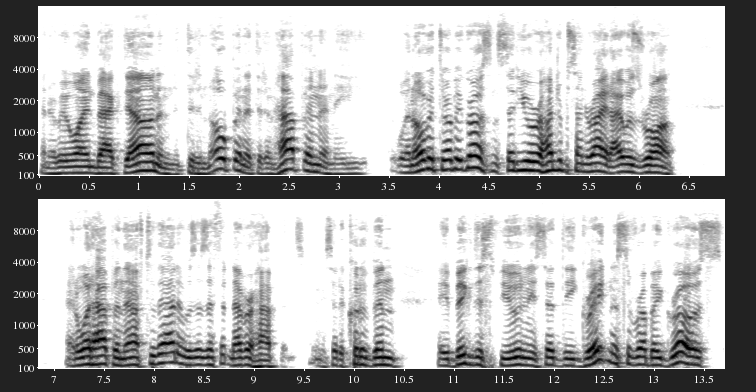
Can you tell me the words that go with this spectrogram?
And Rabbi Wein backed down, and it didn't open, it didn't happen, and he went over to Rabbi Gross and said, "You were 100 percent right, I was wrong." And what happened after that? It was as if it never happened. And he said it could have been a big dispute, and he said the greatness of Rabbi Gross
